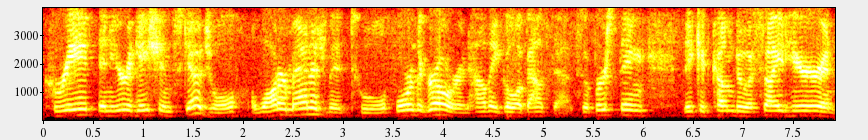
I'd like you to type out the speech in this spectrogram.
create an irrigation schedule, a water management tool for the grower, and how they go about that. So first thing, they could come to a site here and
